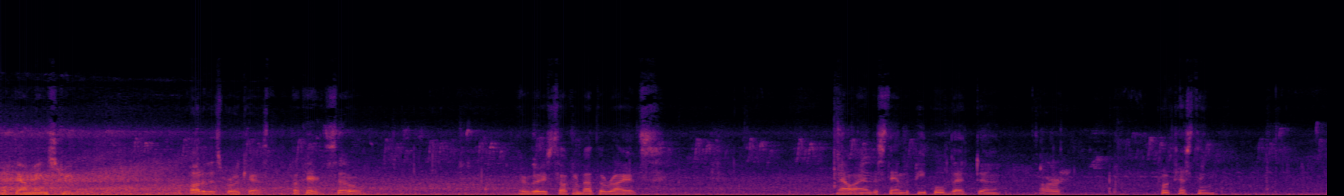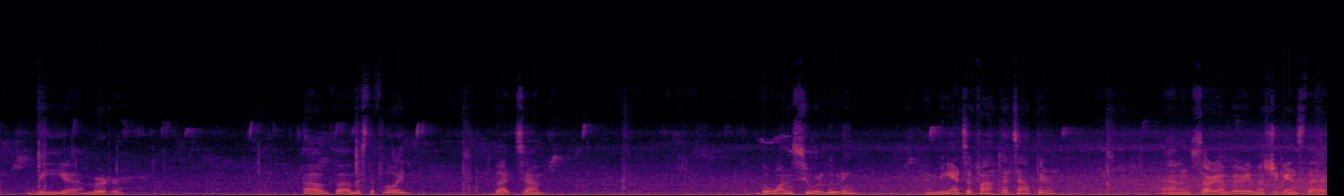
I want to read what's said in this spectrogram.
walk down Main Street, a part of this broadcast. Okay, so everybody's talking about the riots. Now, I understand the people that uh, are protesting the uh, murder of uh, Mr. Floyd, but um, the ones who are looting and the Antifa that's out there, and I'm sorry, I'm very much against that.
